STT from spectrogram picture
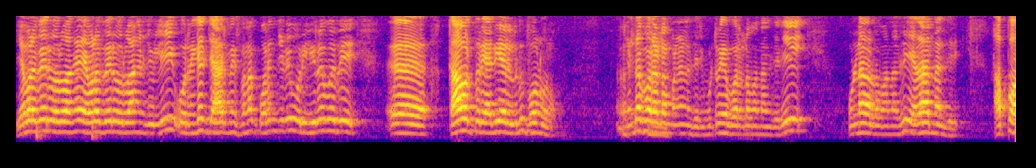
எவ்வளோ பேர் வருவாங்க எவ்வளோ பேர் வருவாங்கன்னு சொல்லி ஒரு நிகழ்ச்சி ஆர்கனைஸ் பண்ணால் குறைஞ்சது ஒரு இருபது காவல்துறை அதிகாரிகளுக்கு ஃபோன் வரும். எந்த போராட்டம் பண்ணாலும் சரி முற்றுகை போராட்டமாக இருந்தாலும் சரி உண்ணாவிரதமாக இருந்தாலும் சரி எதாக இருந்தாலும் சரி. அப்போ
